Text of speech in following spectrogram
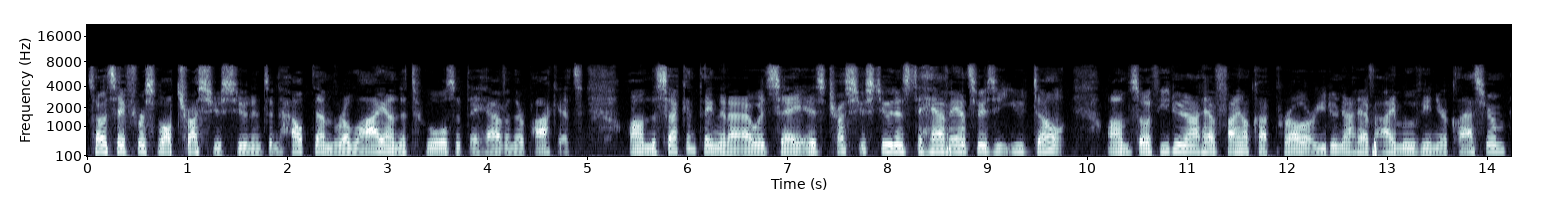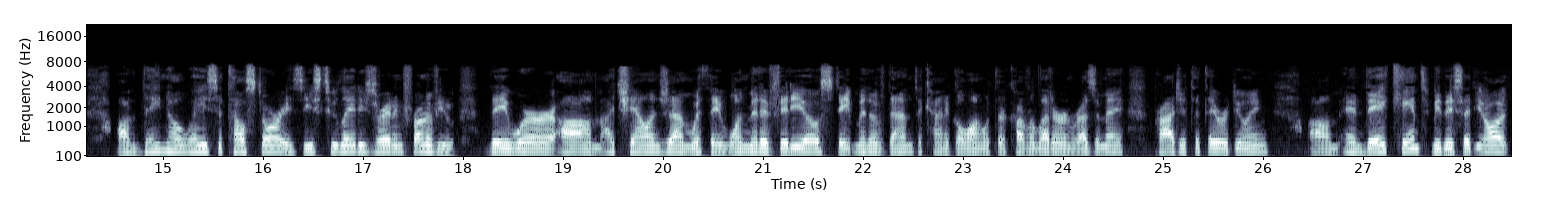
So I would say, first of all, trust your students and help them rely on the tools that they have in their pockets. Um, the second thing that I would say is trust your students to have answers that you don't. Um, so if you do not have Final Cut Pro or you do not have iMovie in your classroom, um, they know ways to tell stories. These two ladies right in front of you, they were, um, I challenged them with a one minute video statement of them to kind of go along with their cover letter and resume project that they were doing. Um, and they came to me, they said, you know what,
